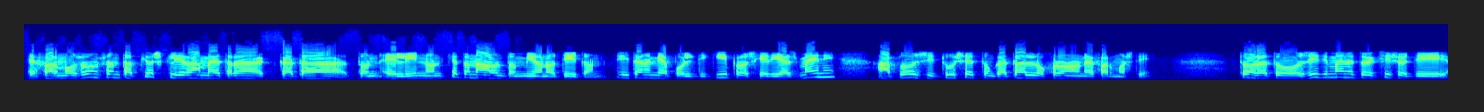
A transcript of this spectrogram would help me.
εφαρμοζόντουσαν τα πιο σκληρά μέτρα κατά των Ελλήνων και των άλλων των μειονοτήτων. Ήταν μια πολιτική προσχεδιασμένη, απλώς ζητούσε τον κατάλληλο χρόνο να εφαρμοστεί. Τώρα το ζήτημα είναι το εξής ότι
